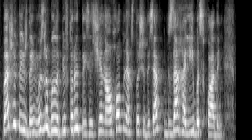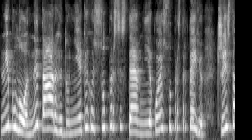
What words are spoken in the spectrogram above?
В перший тиждень ми зробили півтори тисячі на охопленнях 160 взагалі без вкладень. Не було ні таргету, ні якихось суперсистем, ні якоїсь суперстратегії. Чисто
